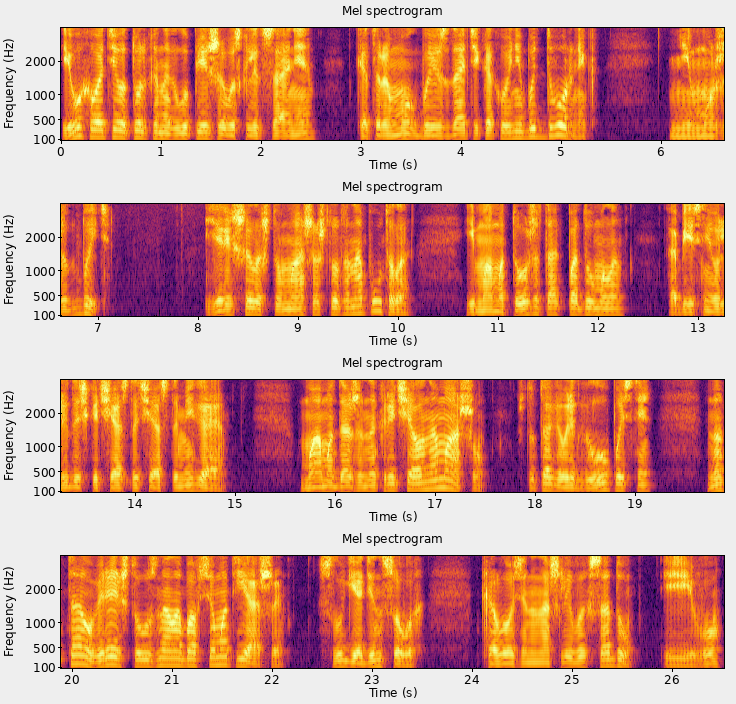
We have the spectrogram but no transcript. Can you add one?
его хватило только на глупейшее восклицание, которое мог бы издать и какой-нибудь дворник. Не может быть. Я решила, что Маша что-то напутала, и мама тоже так подумала, объяснила Лидочка часто-часто мигая. Мама даже накричала на Машу, что та говорит глупости, но та уверяет, что узнала обо всем от Яши, слуги Одинцовых. Колозина нашли в их саду, и его...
